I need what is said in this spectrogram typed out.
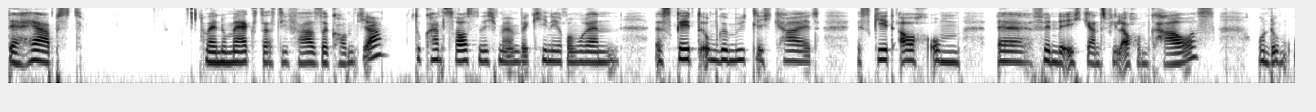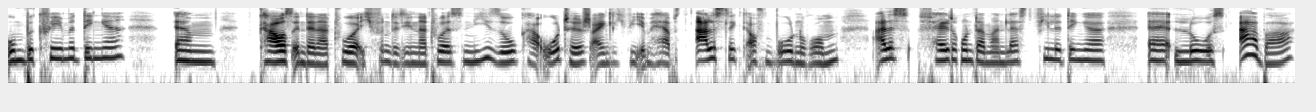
Der Herbst. Wenn du merkst, dass die Phase kommt, ja, du kannst draußen nicht mehr im Bikini rumrennen. Es geht um Gemütlichkeit. Es geht auch um, äh, finde ich, ganz viel auch um Chaos und um unbequeme Dinge. Ähm, Chaos in der Natur. Ich finde, die Natur ist nie so chaotisch, eigentlich wie im Herbst. Alles liegt auf dem Boden rum, alles fällt runter, man lässt viele Dinge äh, los. Aber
